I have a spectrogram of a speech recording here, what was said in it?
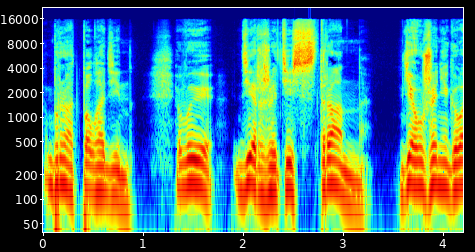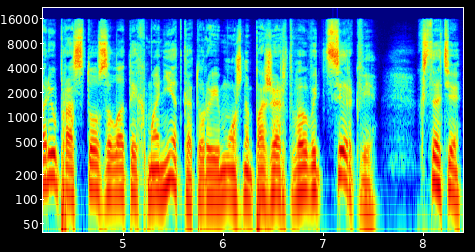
«Брат Паладин, вы держитесь странно. Я уже не говорю про сто золотых монет, которые можно пожертвовать церкви. Кстати,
